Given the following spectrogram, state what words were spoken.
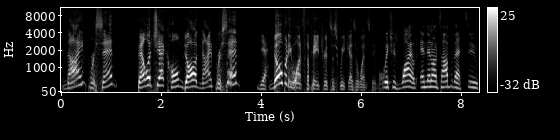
nine percent. Belichick home dog nine percent. Yeah. Nobody wants the Patriots this week as a Wednesday morning. which is wild. And then on top of that, too,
